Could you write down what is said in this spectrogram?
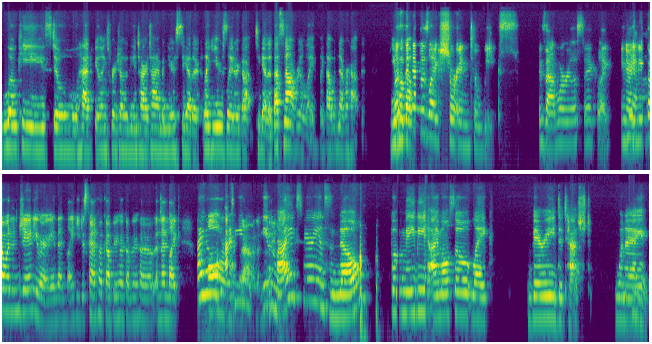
low key still had feelings for each other the entire time and years together, like years later got together. That's not real life. Like that would never happen. You Let's hook up. That was like shortened to weeks. Is that more realistic? Like you know, yeah. you meet someone in January and then like you just kind of hook up, you hook up, you hook up, and then like I don't know. I mean, in my experience, no, but maybe I'm also like very detached when I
